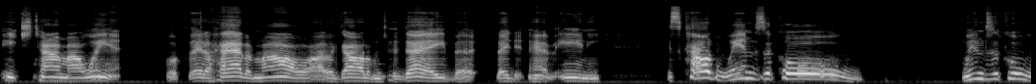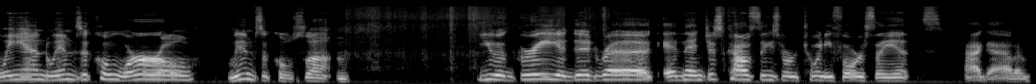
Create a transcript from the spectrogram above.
each time I went. Well, if they'd have had them all, I'd have got them today, but they didn't have any. It's called Whimsical, Whimsical Wind, Whimsical Whirl, Whimsical something you agree a good rug and then just cause these were 24 cents i got them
